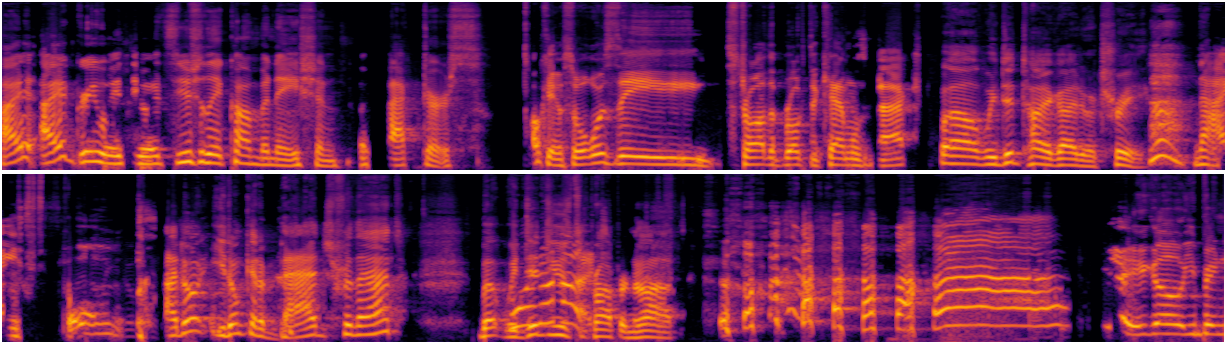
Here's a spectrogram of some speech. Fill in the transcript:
I I agree with you. It's usually a combination of factors. Okay, so what was the straw that broke the camel's back? Well, we did tie a guy to a tree. nice. Oh, I don't. You don't get a badge for that, but we Why did use the proper knot. there you go. You bring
